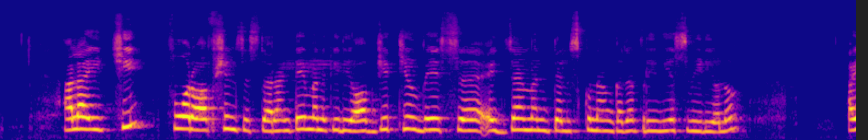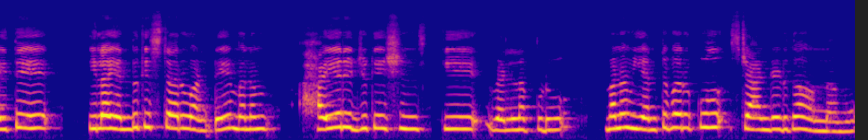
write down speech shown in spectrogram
అలా ఇచ్చి ఫోర్ ఆప్షన్స్ ఇస్తారు. అంటే మనకి ఇది ఆబ్జెక్టివ్ బేస్ ఎగ్జామ్ అని తెలుసుకున్నాం కదా ప్రీవియస్ వీడియోలో అయితే ఇలా ఎందుకు ఇస్తారు అంటే మనం హయ్యర్ ఎడ్యుకేషన్స్కి వెళ్ళినప్పుడు మనం ఎంతవరకు స్టాండర్డ్గా ఉన్నాము?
